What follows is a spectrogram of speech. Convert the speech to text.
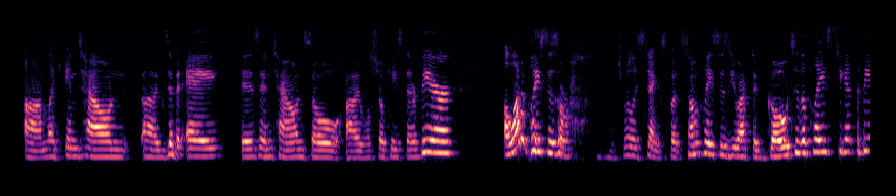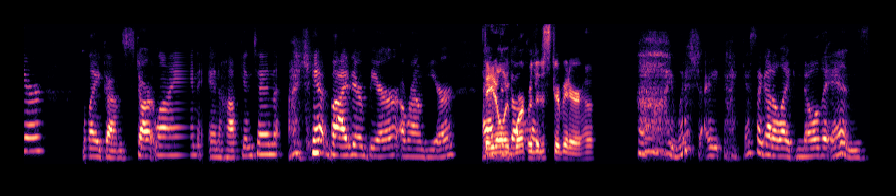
um like in town uh, exhibit a is in town so i will showcase their beer a lot of places are which really stinks but some places you have to go to the place to get the beer like um start line in hopkinton i can't buy their beer around here I They don't go, work with the distributor, huh? I wish I I guess I gotta like know the ins.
